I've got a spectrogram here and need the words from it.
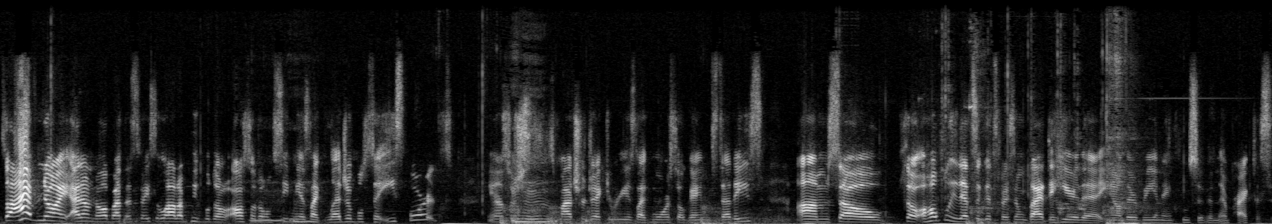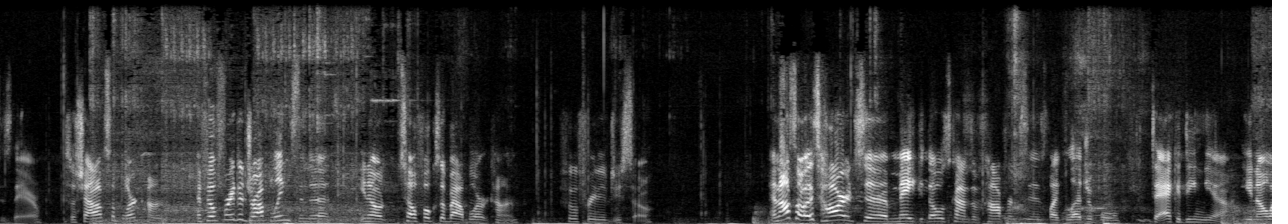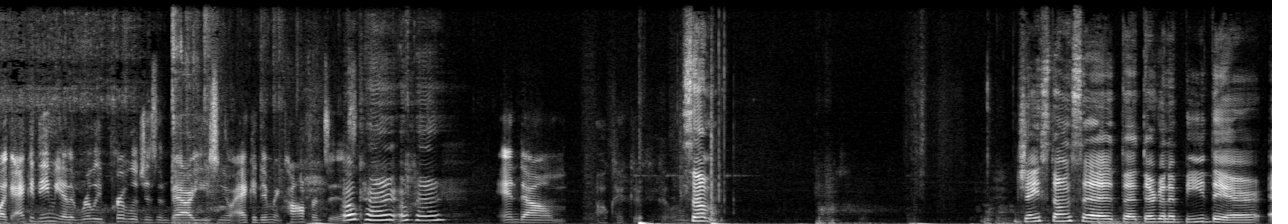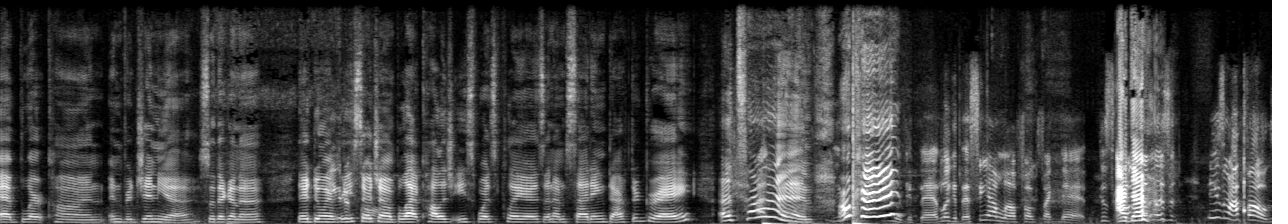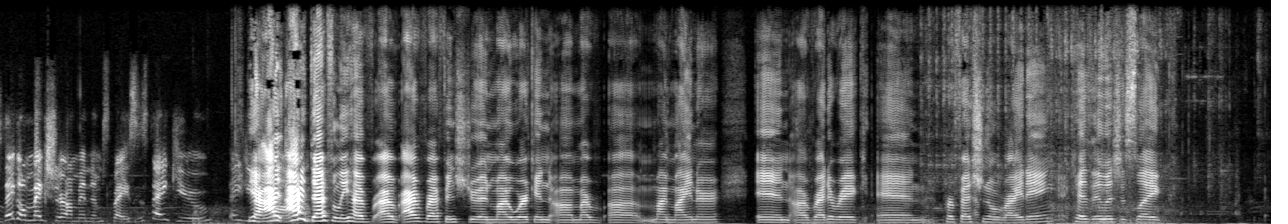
I have no, I, I don't know about that space. A lot of people don't also don't see me as like legible to esports. You know, so Mhm. since my trajectory is like more so game studies. Um, so so hopefully that's a good space. I'm glad to hear that you know they're being inclusive in their practices there. So shout out to BlurCon and feel free to drop links and to you know tell folks about BlurCon. Feel free to do so. And also, it's hard to make those kinds of conferences like legible to academia. You know, like academia that really privileges and values, you know, academic conferences. Okay. Okay. And um, okay, good, good. good. Some Jay Stone said that they're gonna be there at BlurCon in Virginia. So they're gonna they're doing research on black college esports players and I'm citing Dr. Gray a ton. Okay. Look at that. Look at that. See, I love folks like that. Because I def- listen, these are my folks. They gonna make sure I'm in them spaces. Thank you. Thank you. Yeah, I, I definitely have I've, I've referenced you in my work in uh, my uh, my minor in uh, rhetoric and professional writing because it was just like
